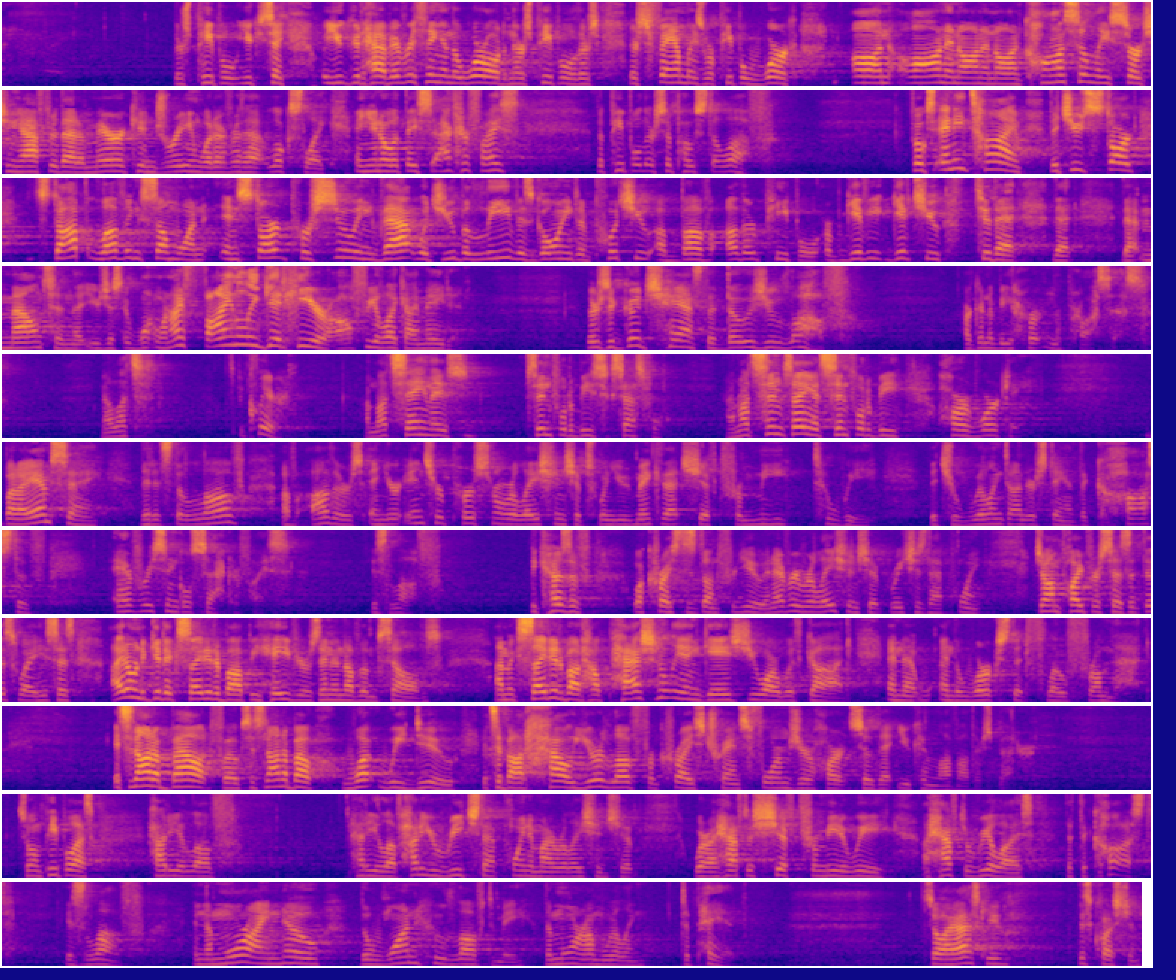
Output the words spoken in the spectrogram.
There's people, you could say, you could have everything in the world, and there's people, there's, there's families where people work on, on and on and on, constantly searching after that American dream, whatever that looks like. And you know what they sacrifice? The people they're supposed to love. Folks, anytime that you start stop loving someone and start pursuing that which you believe is going to put you above other people or give you get you to that that that mountain that you just when I finally get here, I'll feel like I made it. There's a good chance that those you love are going to be hurt in the process. Now let's let's be clear. I'm not saying that it's sinful to be successful. I'm not saying it's sinful to be hardworking. But I am saying that it's the love of others and your interpersonal relationships when you make that shift from me to we that you're willing to understand the cost of every single sacrifice is love because of what Christ has done for you. And every relationship reaches that point. John Piper says it this way He says, I don't get excited about behaviors in and of themselves. I'm excited about how passionately engaged you are with God and, that, and the works that flow from that. It's not about, folks, it's not about what we do. It's about how your love for Christ transforms your heart so that you can love others better. So when people ask, How do you love? How do you love? How do you reach that point in my relationship where I have to shift from me to we? I have to realize that the cost is love. And the more I know the one who loved me, the more I'm willing to pay it. So I ask you this question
